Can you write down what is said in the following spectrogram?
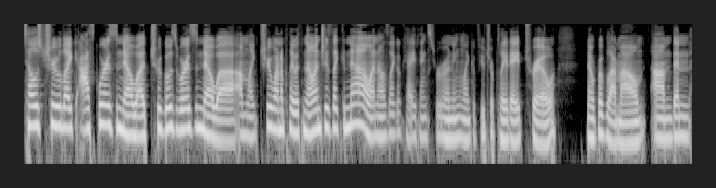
tells True, like, ask where's Noah. True goes, where's Noah? I'm like, True, want to play with Noah? And she's like, no. And I was like, okay, thanks for ruining like a future play date. True. no problemo. Um, then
